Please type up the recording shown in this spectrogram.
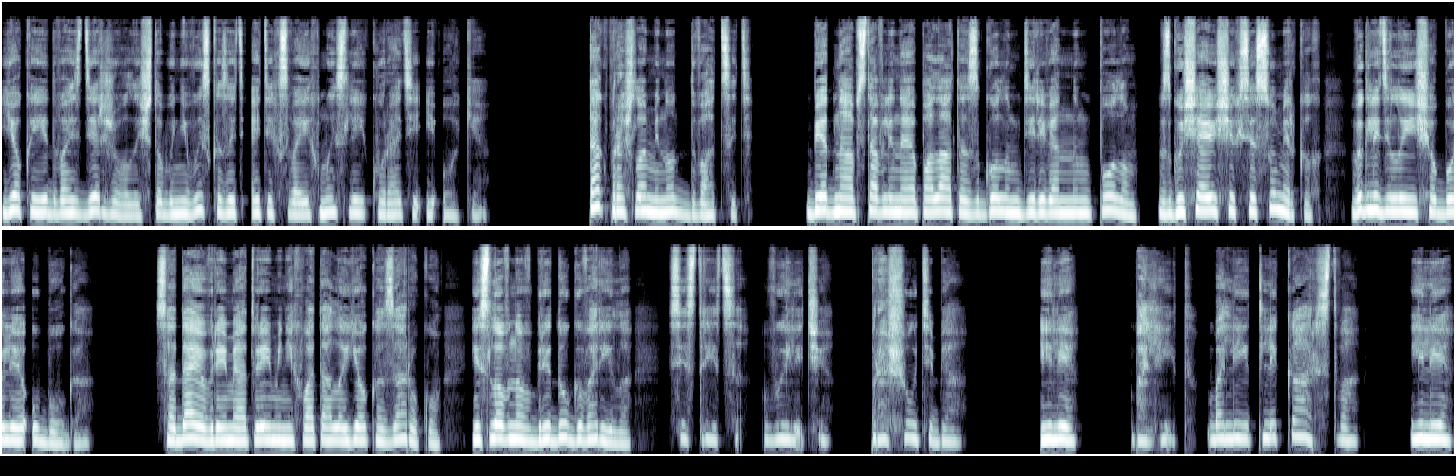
Йока едва сдерживалась, чтобы не высказать этих своих мыслей Курати и Оки. Так прошло минут двадцать. Бедно обставленная палата с голым деревянным полом в сгущающихся сумерках выглядела еще более убого. Садаю время от времени хватала Йока за руку и словно в бреду говорила «Сестрица, вылечи, прошу тебя». Или «Болит, болит лекарство». Или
